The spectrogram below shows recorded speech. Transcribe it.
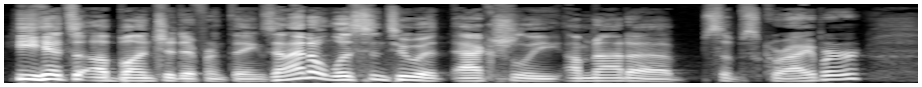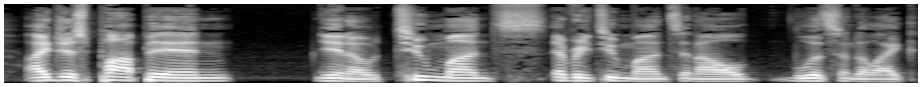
he hits a bunch of different things, and I don't listen to it. Actually, I'm not a subscriber. I just pop in, you know, two months every two months, and I'll listen to like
